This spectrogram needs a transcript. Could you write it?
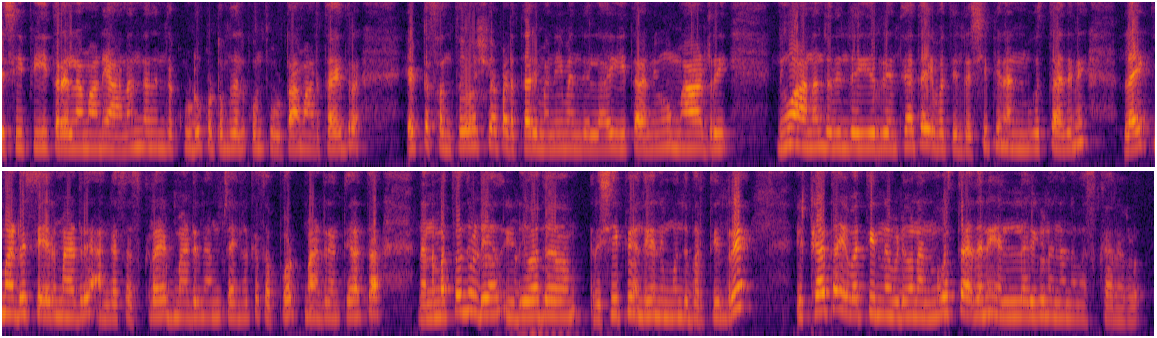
ರೆಸಿಪಿ ಈ ಥರ ಎಲ್ಲ ಮಾಡಿ ಆನಂದದಿಂದ ಕೂಡು ಕುಟುಂಬದಲ್ಲಿ ಕುಂತು ಊಟ ಮಾಡ್ತಾ ಇದ್ರೆ ಎಷ್ಟು ಸಂತೋಷ ಪಡ್ತಾರೆ ಮನೆ ಮಂದಿಲ್ಲ ಈ ಥರ ನೀವು ಮಾಡಿರಿ, ನೀವು ಆನಂದದಿಂದ ಇರ್ರಿ ಅಂತ ಹೇಳ್ತಾ ಇವತ್ತಿನ ರೆಸಿಪಿ ನಾನು ಮುಗಿಸ್ತಾ ಇದ್ದೀನಿ. ಲೈಕ್ ಮಾಡಿರಿ ಶೇರ್ ಮಾಡಿರಿ, ಹಂಗೆ ಸಬ್ಸ್ಕ್ರೈಬ್ ಮಾಡಿರಿ ನಮ್ಮ ಚಾನಲ್ಗೆ ಸಪೋರ್ಟ್ ಮಾಡಿರಿ ಅಂತ ಹೇಳ್ತಾ ನನ್ನ ಮತ್ತೊಂದು ವಿಡಿಯೋ ವಿಡಿಯೋದ ರೆಸಿಪಿಯೊಂದಿಗೆ ನಿಮ್ಮ ಮುಂದೆ ಬರ್ತೀನಿ ರೀ. ಇಷ್ಟು ಹೇಳ್ತಾ ಇವತ್ತಿನ ವಿಡಿಯೋ ನಾನು ಮುಗಿಸ್ತಾ ಇದ್ದೇನೆ. ಎಲ್ಲರಿಗೂ ನನ್ನ ನಮಸ್ಕಾರಗಳು.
